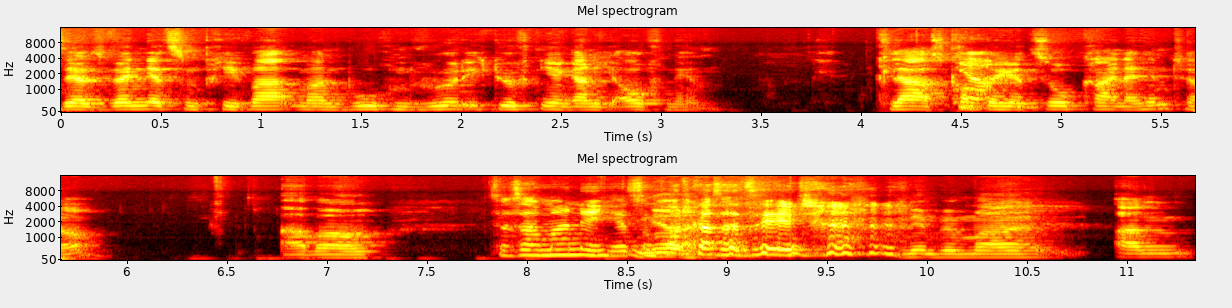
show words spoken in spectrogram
selbst wenn jetzt ein Privatmann buchen würde, ich dürfte ihn ja gar nicht aufnehmen. Klar, es kommt Ja. ja jetzt so keiner hinter, aber Das sag mal nicht, jetzt im Ja. Podcast erzählt. nehmen wir mal an,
